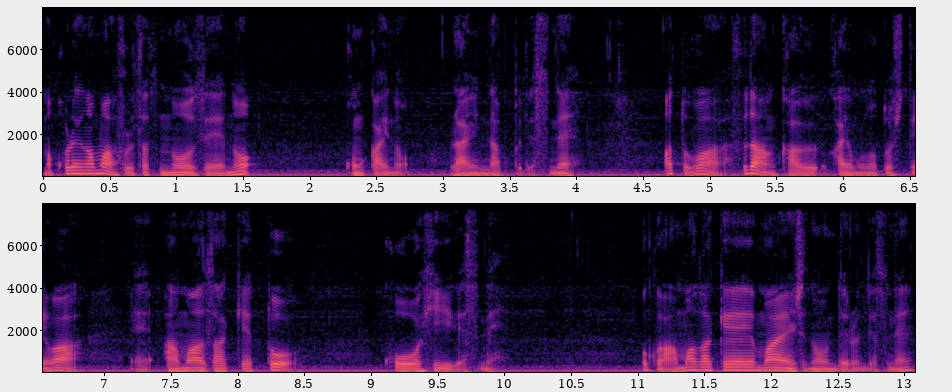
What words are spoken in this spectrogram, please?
まあ、これがまあふるさと納税の今回のラインナップですね。あとは普段買う買い物としては、え甘酒とコーヒーですね。僕は甘酒毎日飲んでるんですね。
